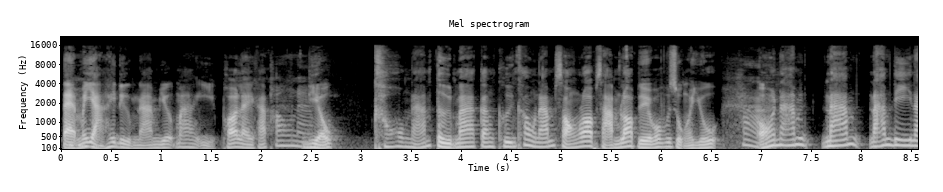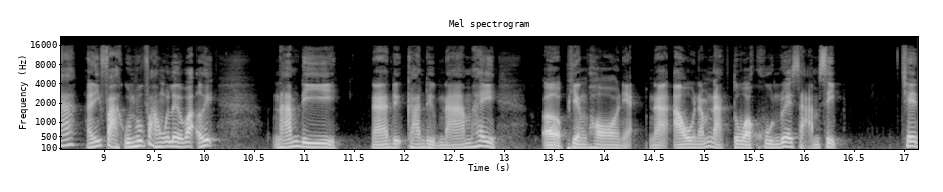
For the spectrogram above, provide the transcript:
แต่อืมไม่อยากให้ดื่มน้ำเยอะมากอีกเพราะอะไรครับเข้าห้องน้ำเดี๋ยวเข้าห้องน้ำตื่นมากลางคืนเข้าห้องน้ำสองรอบสามรอบโดยเฉพาะผู้สูงอายุค่ะอ๋อน้ำน้ำน้ำดีนะ อันนี้ฝากคุณผู้ฟังไว้เลยว่า เอ้ย น้ำดี นะดื่มการดื่มน้ำให้เอ่อเพียงพอเนี่ยนะเอาน้ำหนักตัวคูณด้วย 30 เช่น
